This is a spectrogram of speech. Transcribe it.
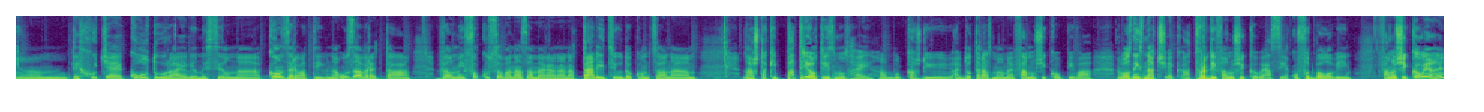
um, tie chute, kultúra je veľmi silná, konzervatívna, uzavretá, veľmi fokusovaná, zameraná na tradíciu, dokonca na náš taký patriotizmus, hej, alebo každý, aj doteraz máme fanušikov piva rôznych značiek a tvrdí fanušikovia asi ako futbaloví fanušikovia, hej.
